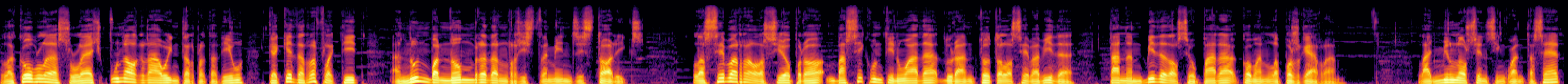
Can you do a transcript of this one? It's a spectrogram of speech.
la cobla assoleix un alt grau interpretatiu que queda reflectit en un bon nombre d'enregistraments històrics. La seva relació, però, va ser continuada durant tota la seva vida, tant en vida del seu pare com en la postguerra. L'any 1957,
